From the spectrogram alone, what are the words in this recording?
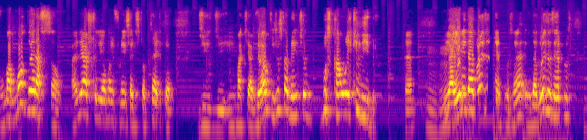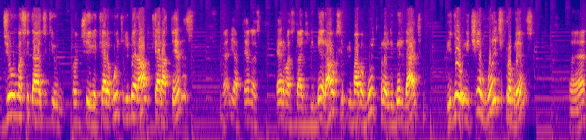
uma moderação. Ali acho que ele é uma influência aristotélica de, de, em Maquiavel, que justamente é buscar um equilíbrio. Né? Uhum. E aí ele dá dois exemplos, né? Ele dá dois exemplos de uma cidade que, antiga que era muito liberal, que era Atenas, né? e Atenas era uma cidade liberal, que se primava muito pela liberdade, e, deu, e tinha muitos problemas, né?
